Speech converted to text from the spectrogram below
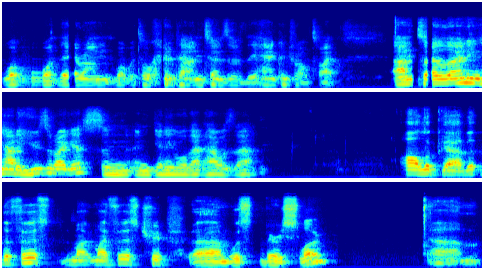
what what they're um what we're talking about in terms of the hand control type. Um, so learning how to use it, I guess, and and getting all that. How was that? Oh, look, uh, the, the first my, my first trip um, was very slow. Um,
